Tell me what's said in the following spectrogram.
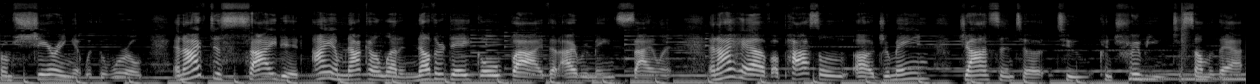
from sharing it with the world. And I've decided I am not going to let another day go by that I remain silent. And I have Apostle uh, Jermaine Johnson to, to contribute to some of that.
